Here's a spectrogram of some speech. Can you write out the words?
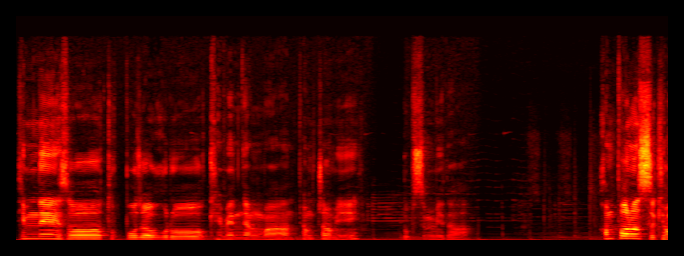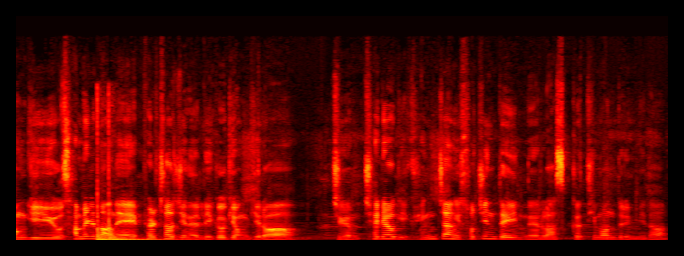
팀 내에서 독보적으로 개맨양만 평점이 높습니다. 컨퍼런스 경기 이후 3일 만에 펼쳐지는 리그 경기라 지금 체력이 굉장히 소진되어 있는 라스크 팀원들입니다.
